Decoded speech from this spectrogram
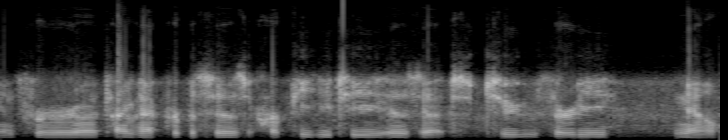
And for uh, time hack purposes, our PET is at 2.30 now.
